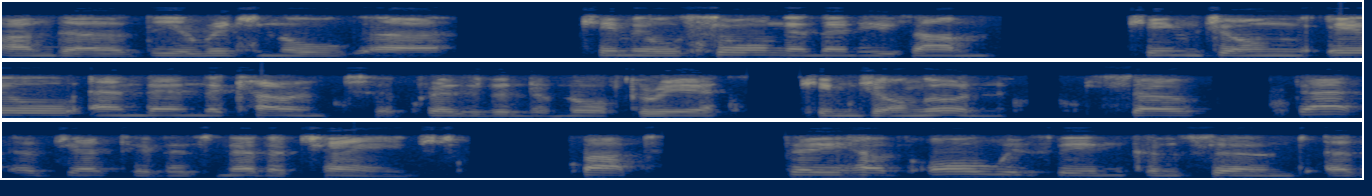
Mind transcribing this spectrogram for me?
under the original uh, Kim Il Sung, and then his um, Kim Jong Il, and then the current president of North Korea, Kim Jong Un. So that objective has never changed, but they have always been concerned at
